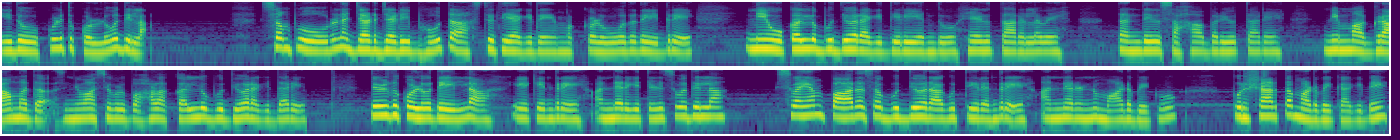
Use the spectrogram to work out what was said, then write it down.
ಇದು ಕುಳಿತುಕೊಳ್ಳುವುದಿಲ್ಲ. ಸಂಪೂರ್ಣ ಜಡ್ಜಡೀಭೂತ ಸ್ಥಿತಿಯಾಗಿದೆ. ಮಕ್ಕಳು ಓದದೇ ಇದ್ದರೆ ನೀವು ಕಲ್ಲು ಬುದ್ಧಿಯವರಾಗಿದ್ದೀರಿ ಎಂದು ಹೇಳುತ್ತಾರಲ್ಲವೇ? ತಂದೆಯೂ ಸಹ ಬರೆಯುತ್ತಾರೆ ನಿಮ್ಮ ಗ್ರಾಮದ ನಿವಾಸಿಗಳು ಬಹಳ ಕಲ್ಲು ಬುದ್ಧಿಯವರಾಗಿದ್ದಾರೆ. ತಿಳಿದುಕೊಳ್ಳುವುದೇ ಇಲ್ಲ. ಏಕೆಂದರೆ ಅನ್ಯರಿಗೆ ತಿಳಿಸುವುದಿಲ್ಲ. ಸ್ವಯಂ ಪಾರಸ ಬುದ್ಧಿಯವರಾಗುತ್ತೀರೆಂದರೆ ಅನ್ಯರನ್ನು ಮಾಡಬೇಕು. ಪುರುಷಾರ್ಥ ಮಾಡಬೇಕಾಗಿದೆ.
